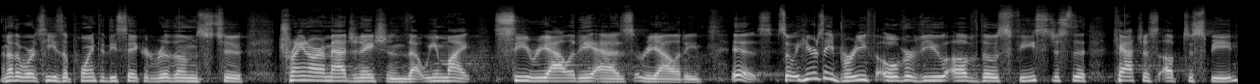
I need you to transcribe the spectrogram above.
In other words, he's appointed these sacred rhythms to train our imaginations that we might see reality as reality is. So here's a brief overview of those feasts just to catch us up to speed.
